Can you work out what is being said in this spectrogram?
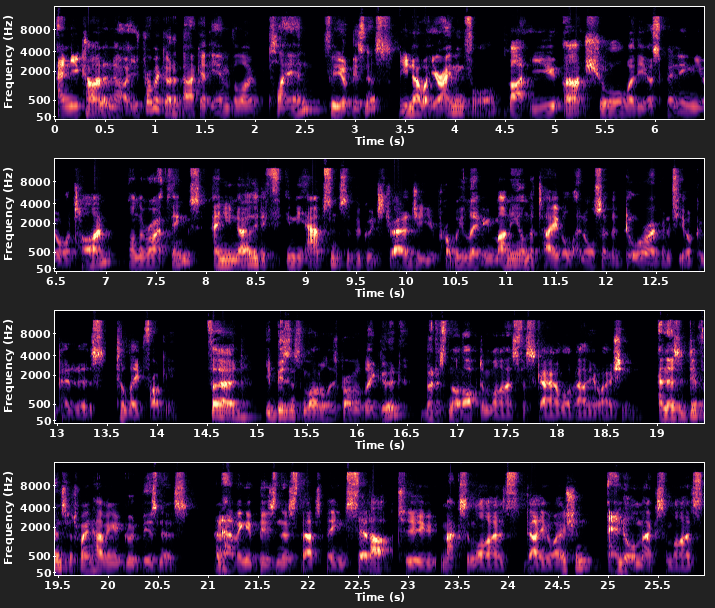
And you kind of know it. you've probably got a back at the envelope plan for your business. You know what you're aiming for, but you aren't sure whether you're spending your time on the right things. And you know that if in the absence of a good strategy, you're probably leaving money on the table and also the door open for your competitors to leapfrog you. Third, your business model is probably good, but it's not optimized for scale or valuation. And there's a difference between having a good business and having a business that's been set up to maximize valuation and or maximize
